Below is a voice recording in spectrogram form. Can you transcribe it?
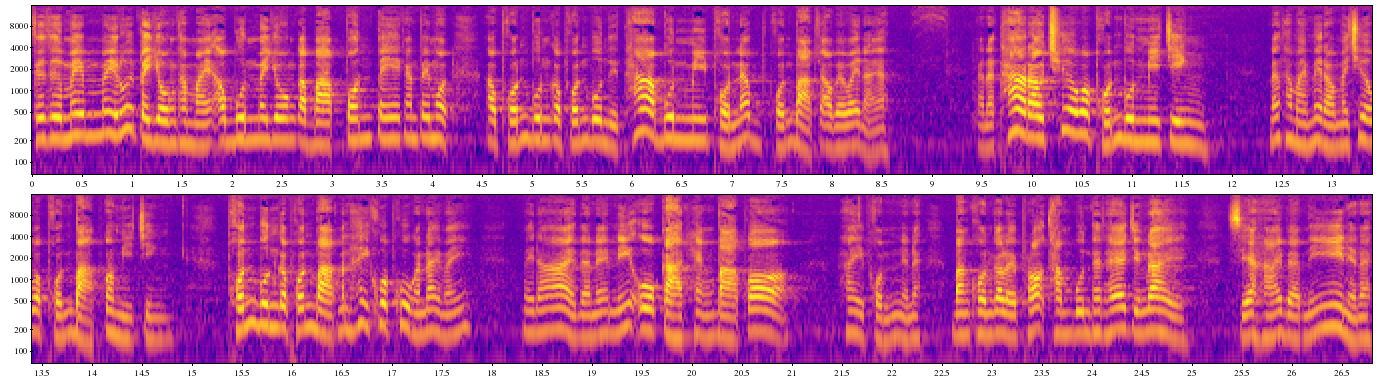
คือคือไม่ไม่รู้ไปโยงทำไม เอาบุญมาโยงกับบาปปนเปกันไปหมด เอาผลบุญกับผลบุญสิถ้าบุญมีผลแล้วผลบาปจะเอาไปไว้ไหนอะนะถ้าเราเชื่อว่าผลบุญมีจริง แล้วทำไมไม่เราไม่เชื่อว่าผลบาปก็มีจริง ผลบุญกับผลบาปมันให้ควบคู่กันได้ไหม ไม่ได้ แต่ในนี้โอกาสแห่งบาปก็ให้ผลเนี่ยนะบางคนก็เลยเพราะทำบุญแท้ๆจึงได้เสียหายแบบนี้เนี่ยนะ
